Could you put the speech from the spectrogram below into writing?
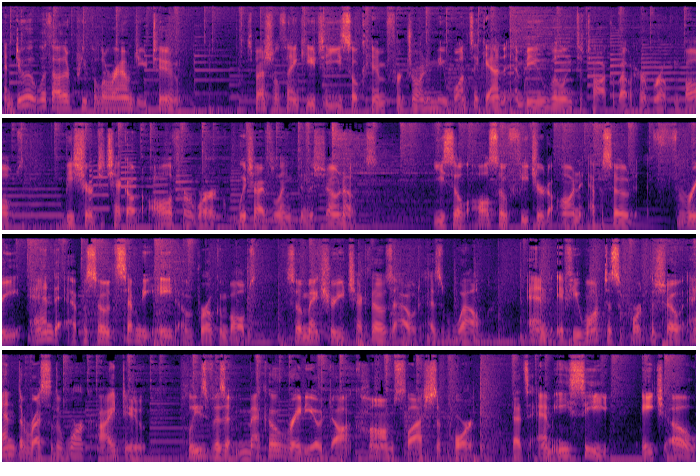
and do it with other people around you too. Special thank you to Yisel Kim for joining me once again and being willing to talk about her broken bulbs. Be sure to check out all of her work, which I've linked in the show notes. Yisel also featured on episode 3 and episode 78 of Broken Bulbs, so make sure you check those out as well. And if you want to support the show and the rest of the work I do, please visit mechoradio.com slash support. That's M-E-C-H-O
